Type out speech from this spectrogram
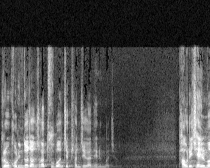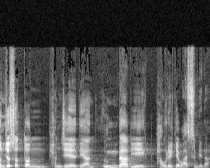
그럼 고린도 전서가 두 번째 편지가 되는 거죠. 바울이 제일 먼저 썼던 편지에 대한 응답이 바울에게 왔습니다.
